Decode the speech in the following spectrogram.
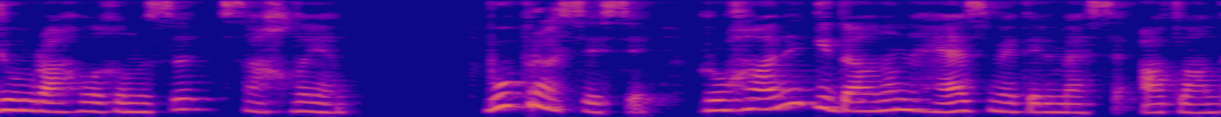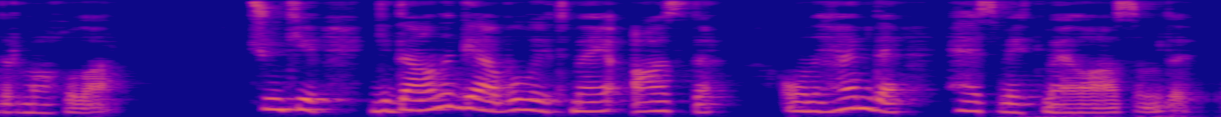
gümrahlığınızı saxlayın. Bu prosesi ruhani qidanın həzm edilməsi adlandırmaq olar. Çünki qidanı qəbul etmək azdır, onu həm də həzm etmək lazımdır.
